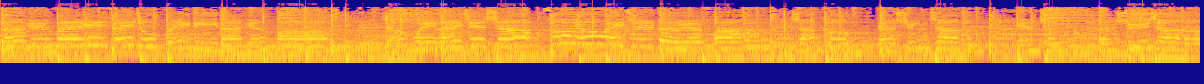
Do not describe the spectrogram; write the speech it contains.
了迂回，最终会抵达天荒。让未来揭晓所有未知的远方，伤口的寻常变成永恒虚张。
